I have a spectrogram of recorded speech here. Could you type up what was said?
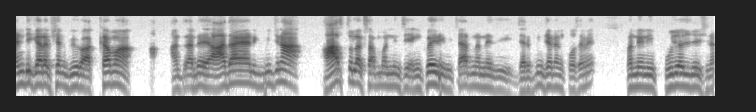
యాంటీ కరప్షన్ బ్యూరో అక్రమ అంత అంటే ఆదాయానికి మించిన ఆస్తులకు సంబంధించి ఎంక్వైరీ విచారణ అనేది జరిపించడం కోసమే. మరి నేను ఈ పూజలు చేసిన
